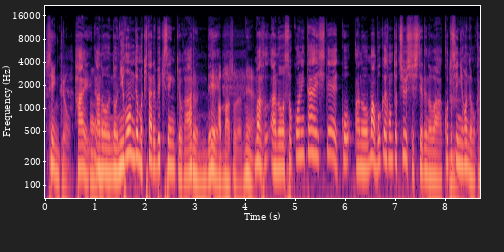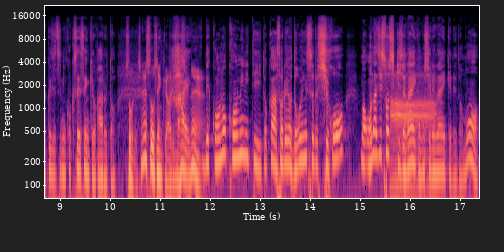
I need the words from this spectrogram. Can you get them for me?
選挙、はい、うんうん。あのの日本でも来たるべき選挙があるんで、あまあそれはね、まあ、そあのそこに対してこうあの、まあ、僕が本当注視しているのは、今年日本でも確実に国政選挙があると、そうですね、総選挙ありますよね。はい、でこのコミュニティとか、それを動員する手法、まあ、同じ組織じゃないかもしれないけれども、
